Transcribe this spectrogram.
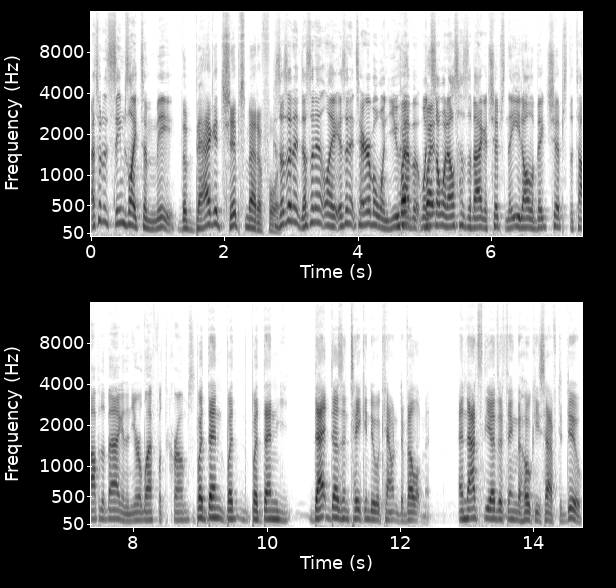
That's what it seems like to me. The bag of chips metaphor. doesn't it? Doesn't it like? Isn't it terrible when you But- have it when but- someone else has the bag of chips and they eat all the big chips at the top of the bag and then you're left with the crumbs? But then, but but then that doesn't take into account development, and that's the other thing the Hokies have to do.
